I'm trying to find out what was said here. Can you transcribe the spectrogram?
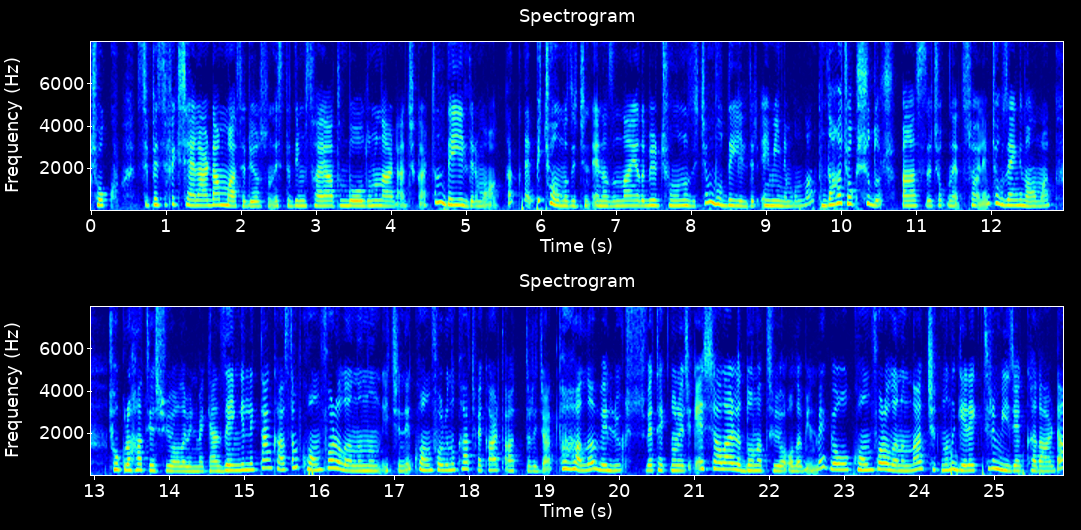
çok spesifik şeylerden bahsediyorsun. İstediğimiz hayatın bu olduğunu nereden çıkarttın? Değildir muhakkak. E, birçoğumuz için en azından ya da birçoğunuz için bu değildir. Eminim bundan. Daha çok şudur. Ben size çok net söyleyeyim. Çok zengin olmak çok rahat yaşıyor olabilmek. Yani zenginlikten kastım konfor alanının içini, konforunu kat ve kart arttıracak. Pahalı ve lüks ve teknolojik eşyalarla donatıyor olabilmek ve o konfor alanından çıkmanı gerektirmeyecek kadar da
